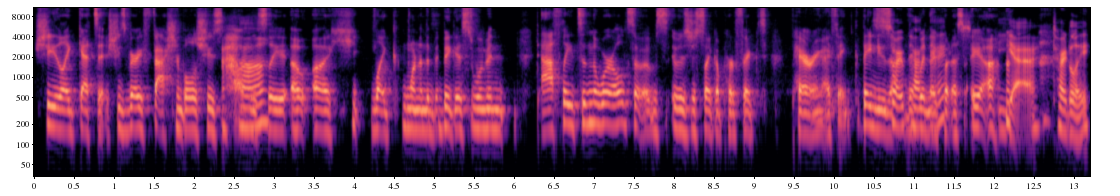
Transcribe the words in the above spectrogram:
She like gets it. She's very fashionable. She's uh-huh. obviously a, a, like one of the biggest women athletes in the world. So it was, it was just like a perfect pairing i think they knew so that when they put us yeah yeah totally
